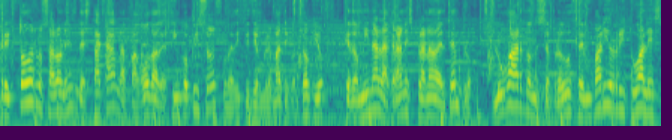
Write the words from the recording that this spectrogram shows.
Entre todos los salones destaca la pagoda de cinco pisos, un edificio emblemático en Tokio, que domina la gran explanada del templo, lugar donde se producen varios rituales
